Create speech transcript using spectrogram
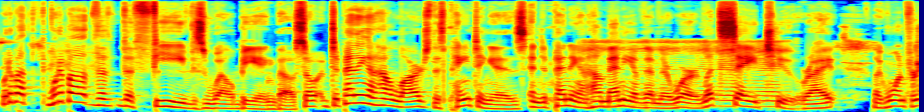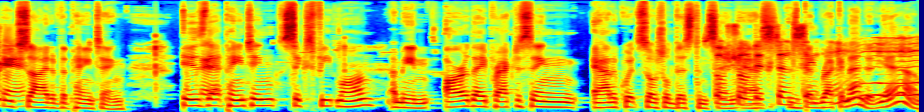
What about what about the the thieves' well being though? So depending on how large this painting is, and depending on how many of them there were, let's say two, right? Like one for Okay. each side of the painting. Is Okay. that painting six feet long? I mean, are they practicing adequate social distancing Social as has been recommended? Yeah.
